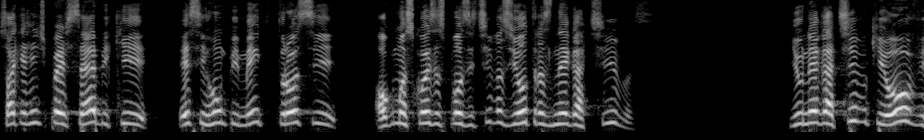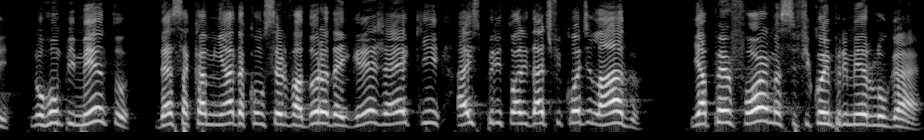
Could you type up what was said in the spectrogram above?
Só que a gente percebe que esse rompimento trouxe algumas coisas positivas e outras negativas. E o negativo que houve no rompimento dessa caminhada conservadora da igreja é que a espiritualidade ficou de lado e a performance ficou em primeiro lugar.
